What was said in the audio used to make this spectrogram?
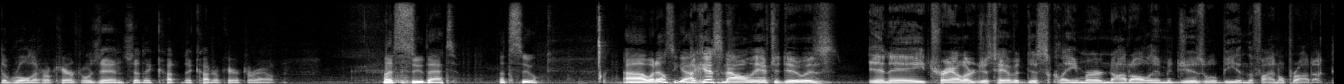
the role that her character was in, so they cut they cut her character out. Let's sue that. Let's sue. Uh, what else you got? I guess now all they have to do is in a trailer just have a disclaimer: not all images will be in the final product.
